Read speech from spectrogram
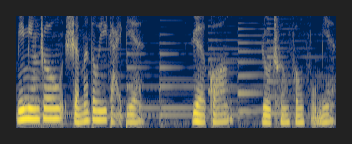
冥冥中什么都已改变，月光如春风拂面。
